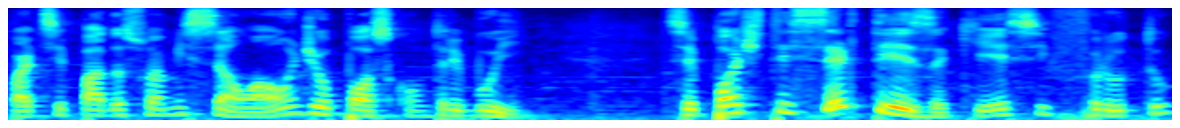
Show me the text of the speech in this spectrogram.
participar da sua missão, aonde eu posso contribuir. Você pode ter certeza que esse fruto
